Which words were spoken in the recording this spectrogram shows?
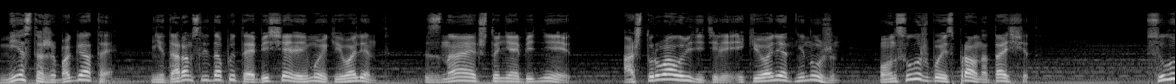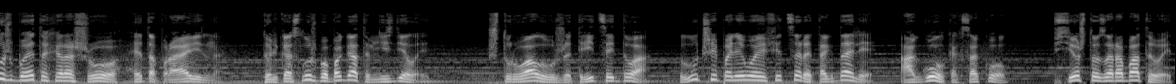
Место же богатое. Недаром следопыты обещали ему эквивалент. Знает, что не обеднеют. А штурвалу, видите ли, эквивалент не нужен. Он службу исправно тащит. Служба это хорошо, это правильно. Только служба богатым не сделает. Штурвалу уже 32. Лучший полевой офицер и так далее. А гол как сокол. Все, что зарабатывает,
